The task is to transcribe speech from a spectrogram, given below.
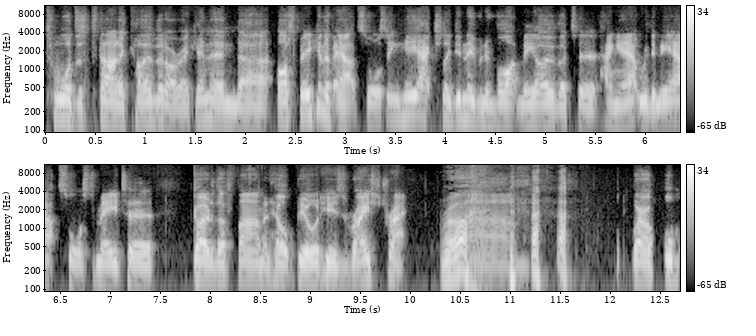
towards the start of COVID, I reckon. And uh, oh, speaking of outsourcing, he actually didn't even invite me over to hang out with him. He outsourced me to go to the farm and help build his racetrack. Right. um, where I pulled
